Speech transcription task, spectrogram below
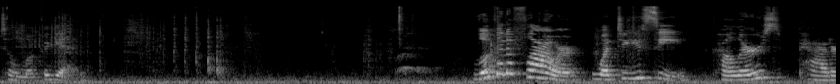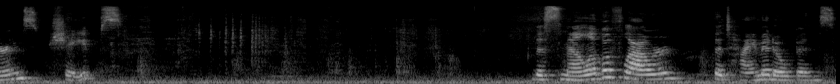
to look again. Look at a flower. What do you see? Colors, patterns, shapes. The smell of a flower, the time it opens.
